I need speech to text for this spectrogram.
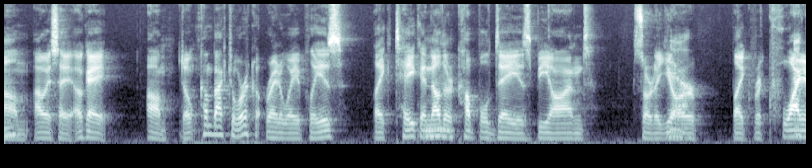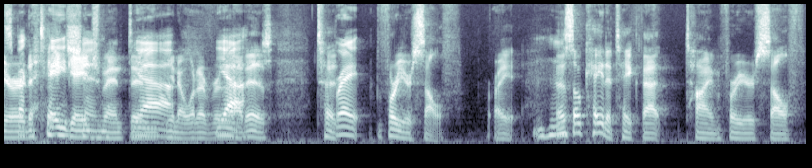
um i always say okay um don't come back to work right away please like take another couple days beyond sort of your like required engagement and Yeah. you know whatever Yeah. that is to Right. for yourself right Mm-hmm. and it's okay to take that time for yourself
